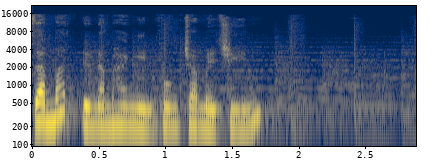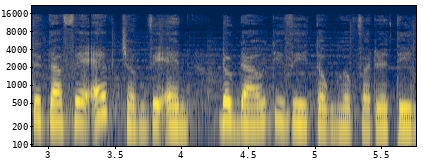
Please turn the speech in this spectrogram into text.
ra mắt từ năm 2019. Từ cafef.vn, độc đáo TV tổng hợp và đưa tin.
